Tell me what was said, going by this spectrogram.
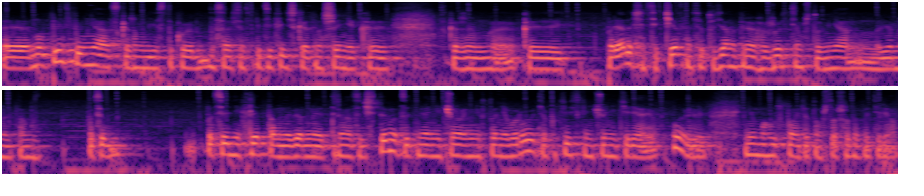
Э, ну, в принципе, у меня, скажем, есть такое достаточно специфическое отношение к, скажем, к порядочности, к честности. Есть я, например, горжусь тем, что у меня, наверное, там после последних лет, там, наверное, 13-14, меня ничего никто не ворует, я практически ничего не теряю. Ну, или не могу вспомнить о том, что что-то потерял.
